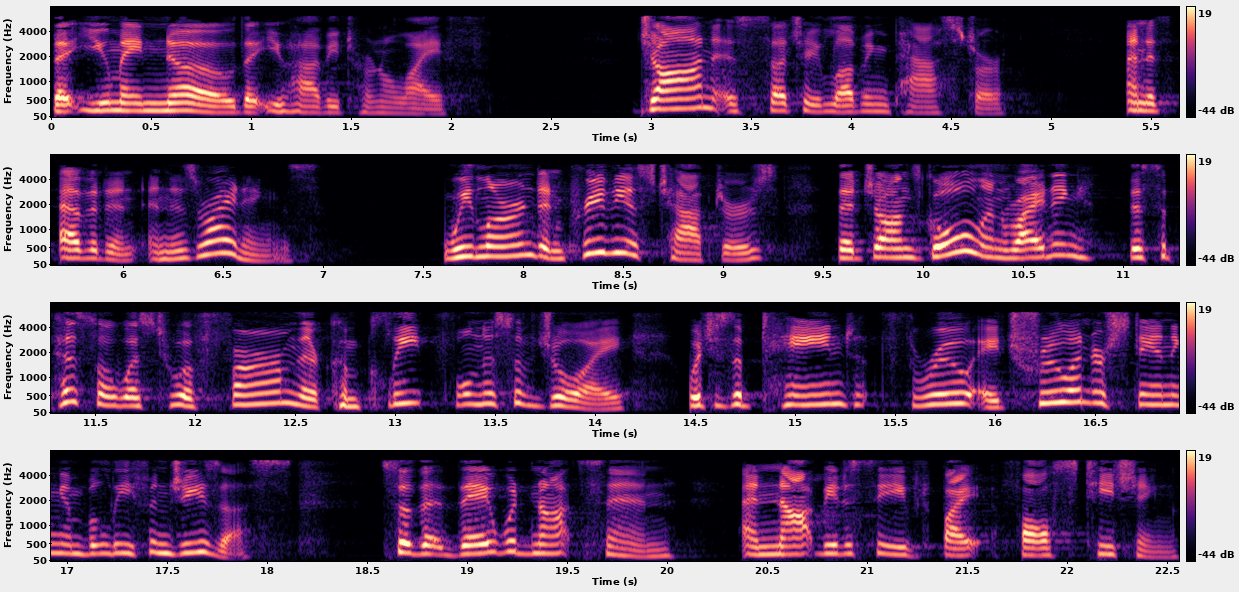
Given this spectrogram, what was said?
that you may know that you have eternal life. John is such a loving pastor, and it's evident in his writings. We learned in previous chapters that John's goal in writing this epistle was to affirm their complete fullness of joy, which is obtained through a true understanding and belief in Jesus, so that they would not sin and not be deceived by false teaching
